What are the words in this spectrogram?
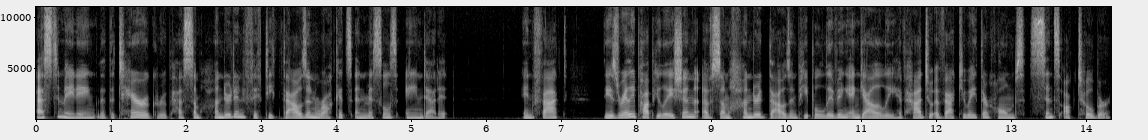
estimating that the terror group has some 150,000 rockets and missiles aimed at it. In fact, the Israeli population of some 100,000 people living in Galilee have had to evacuate their homes since October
